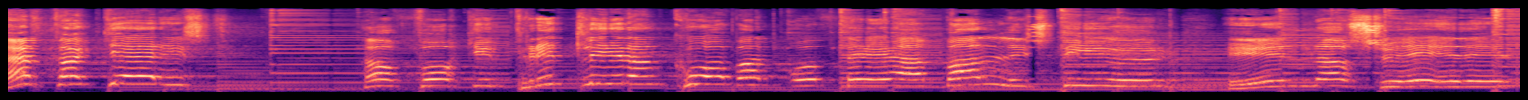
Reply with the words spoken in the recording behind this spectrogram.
Ef það gerist þá fokkin trillir hann kofan og þegar Valli stígur inn á sviðið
